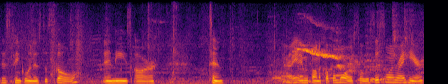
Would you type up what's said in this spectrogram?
This pink one is the skull. And these are 10. All right, and we found a couple more. So it's this one right here.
